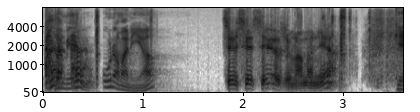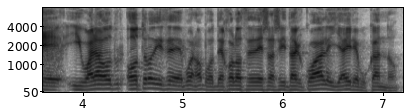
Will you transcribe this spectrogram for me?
también una manía. Sí, sí, sí, es una manía. Que igual a otro- otro dice, bueno, pues dejo los CDs así tal cual y ya iré buscando.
